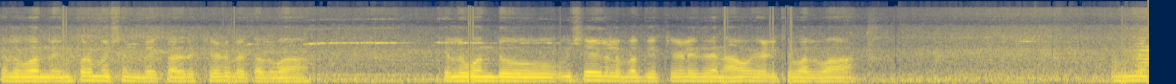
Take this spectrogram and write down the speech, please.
ಕೆಲವೊಂದು ಇನ್ಫಾರ್ಮೇಷನ್ ಬೇಕಾದರೆ ಕೇಳಬೇಕಲ್ವಾ? ಕೆಲವೊಂದು ವಿಷಯಗಳ ಬಗ್ಗೆ ಕೇಳಿದರೆ ನಾವು ಹೇಳ್ತೀವಲ್ವಾ? ಸುಮ್ಮನೆ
